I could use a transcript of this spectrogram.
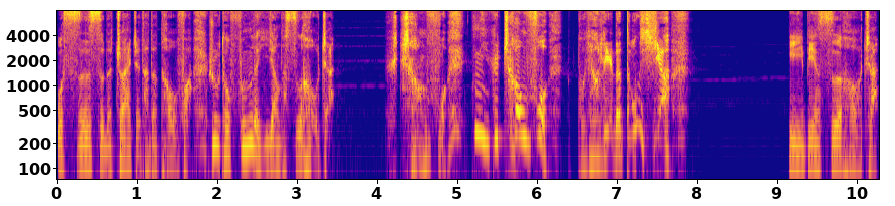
我死死的拽着她的头发，如同疯了一样的嘶吼着：“娼妇，你个娼妇，不要脸的东西啊！”一边嘶吼着，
